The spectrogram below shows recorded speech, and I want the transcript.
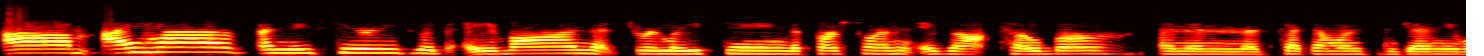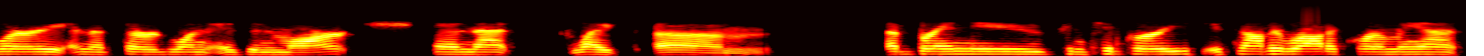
Um, I have a new series with Avon that's releasing. The first one is in October, and then the second one's in January, and the third one is in March. And that's like um, a brand new contemporary. It's not erotic romance.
